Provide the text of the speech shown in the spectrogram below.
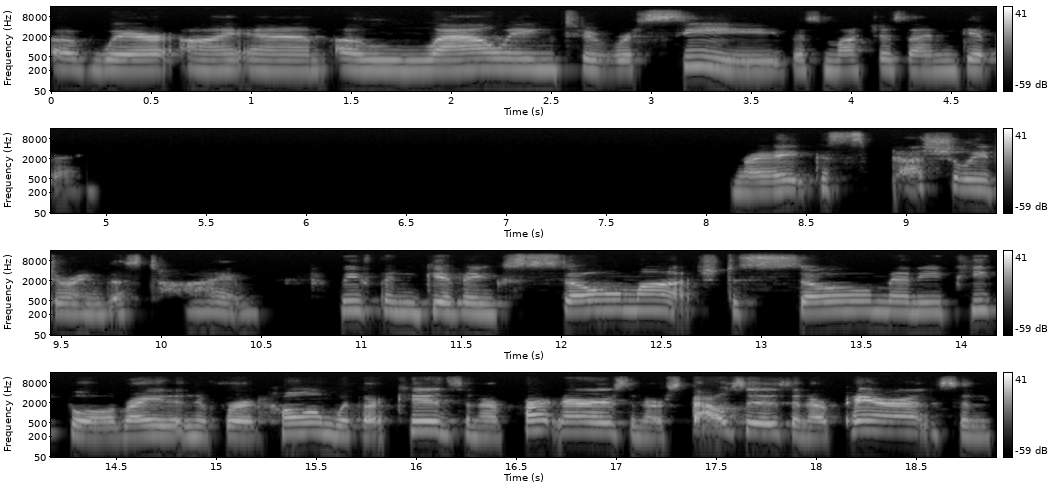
of where I am allowing to receive as much as I'm giving? Right? Especially during this time. We've been giving so much to so many people, right? And if we're at home with our kids and our partners and our spouses and our parents and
